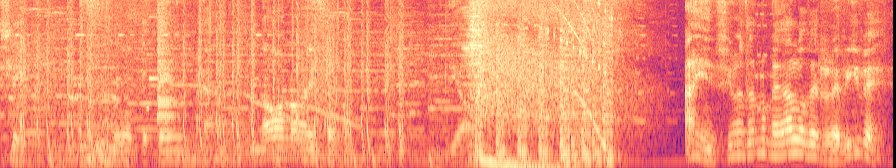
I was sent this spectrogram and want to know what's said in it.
Sí, algo que tenga. No, no, eso no. Dios. Ay, encima no me da lo de revive.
